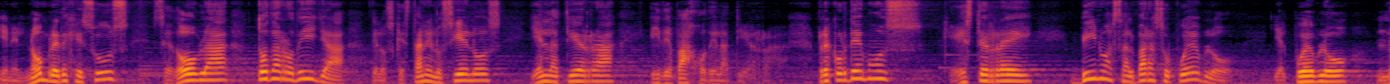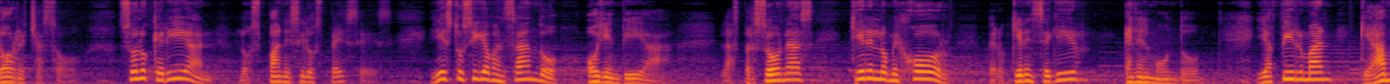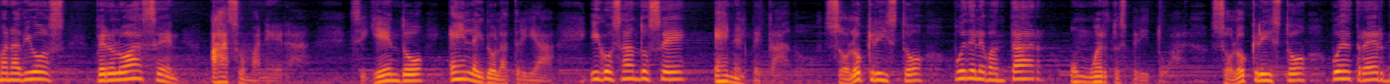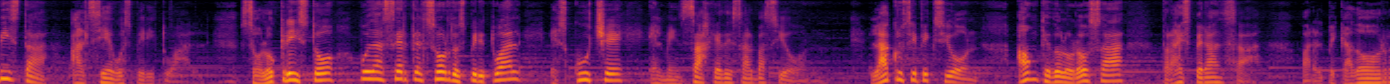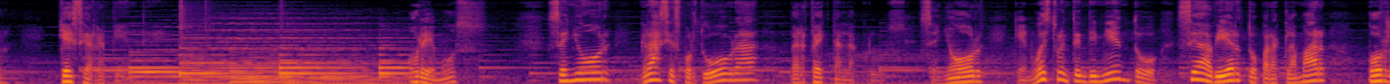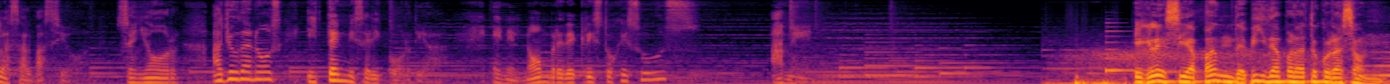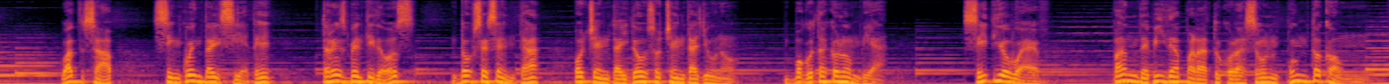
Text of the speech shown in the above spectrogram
Y en el nombre de Jesús se dobla toda rodilla de los que están en los cielos y en la tierra y debajo de la tierra. Recordemos que este rey vino a salvar a su pueblo y el pueblo lo rechazó. Solo querían los panes y los peces. Y esto sigue avanzando hoy en día. Las personas quieren lo mejor, pero quieren seguir en el mundo. Y afirman que aman a Dios, pero lo hacen a su manera, siguiendo en la idolatría y gozándose en el pecado. Solo Cristo puede levantar un muerto espiritual. Solo Cristo puede traer vista al ciego espiritual. Solo Cristo puede hacer que el sordo espiritual escuche el mensaje de salvación. La crucifixión, aunque dolorosa, trae esperanza para el pecador que se arrepiente. Oremos. Señor, gracias por tu obra perfecta en la cruz. Señor, que nuestro entendimiento sea abierto para clamar por la salvación. Señor, ayúdanos y ten misericordia. En el nombre de Cristo Jesús. Amén. Iglesia Pan de Vida para tu Corazón. WhatsApp 57 322 260 8281. Bogotá, Colombia. Sitio web pandevidaparatucorazón.com.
